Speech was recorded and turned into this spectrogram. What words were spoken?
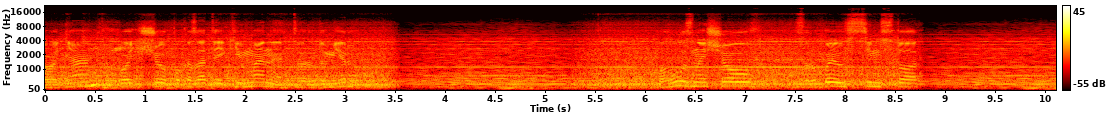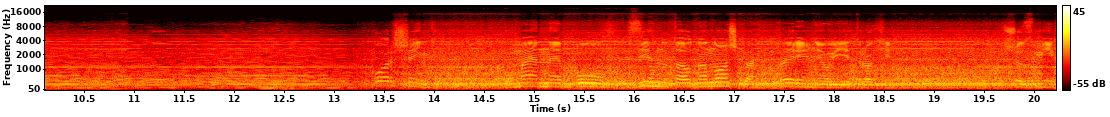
Доброго дня. Хочу показати, який в мене твердомір. Вагу знайшов, зробив 700. Поршень. У мене був зігнута одна ножка, вирівняв її трохи. Що зміг,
